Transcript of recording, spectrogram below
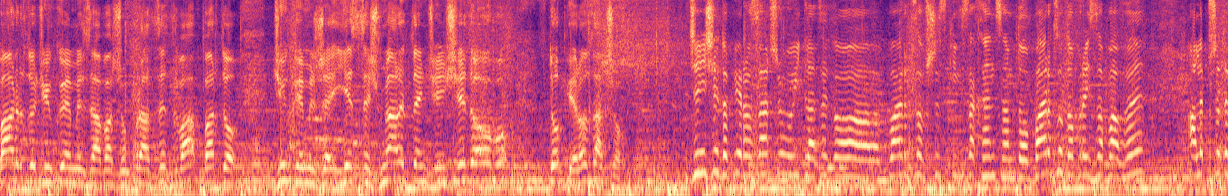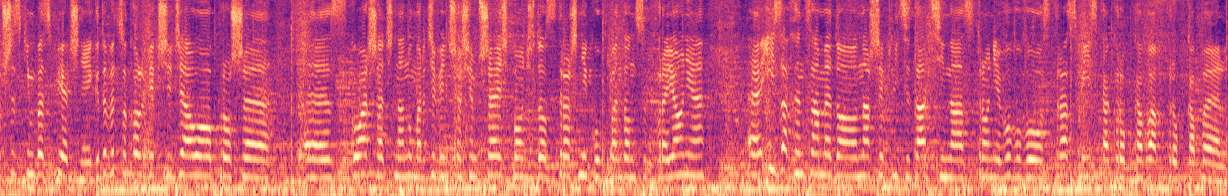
Bardzo dziękujemy za waszą pracę. Dwa, bardzo dziękujemy, że jesteśmy, ale ten dzień się do, dopiero zaczął. Dzień się dopiero zaczął i dlatego bardzo wszystkich zachęcam do bardzo dobrej zabawy, ale przede wszystkim bezpieczniej. Gdyby cokolwiek się działo, proszę e, zgłaszać na numer 986 bądź do strażników będących w rejonie e, i zachęcamy do naszych licytacji na stronie www.strasmiejska.waw.pl.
